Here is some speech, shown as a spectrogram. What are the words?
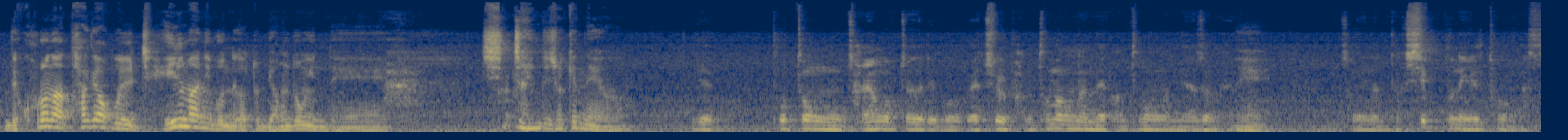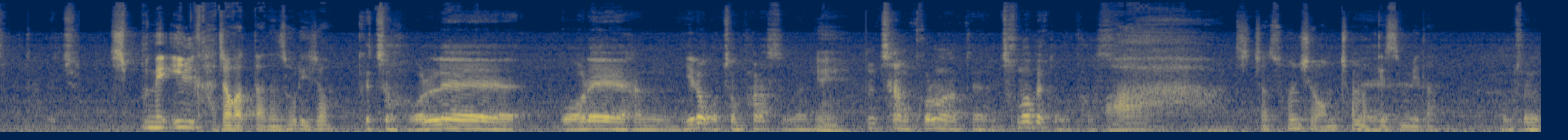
근데 코로나 타격을 제일 많이 본 데가 또 명동인데 진짜 힘드셨겠네요. 이게 보통 자영업자들이 뭐 매출 반토막 났네 반토막 났네 하잖아요. 네. 저희는 딱 10분의 1 토막 났습니다. 매출. 10분의 1 가져갔다는 소리죠? 그렇죠. 원래 월에 한 1억 5천 팔았으면 예. 한참 코로나 때는 1,500 정도 팔았어요. 와, 진짜 손실 엄청 네. 났겠습니다. 엄청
